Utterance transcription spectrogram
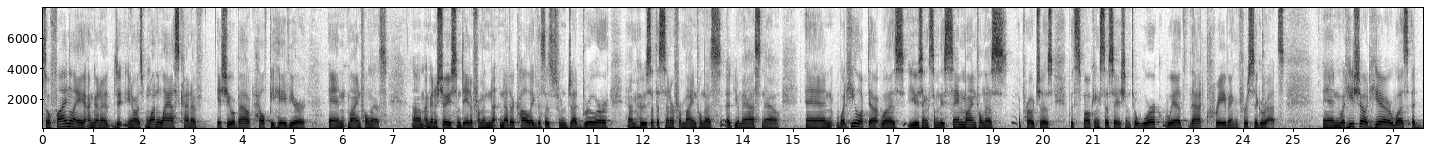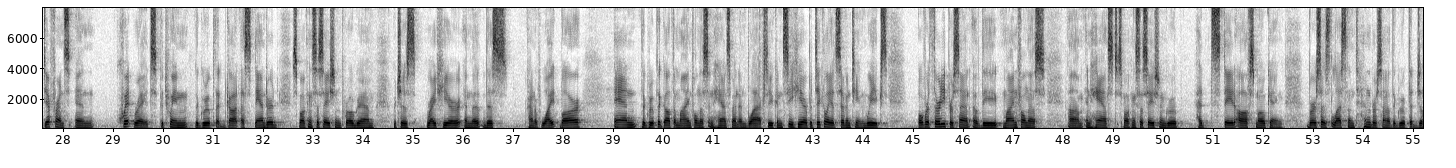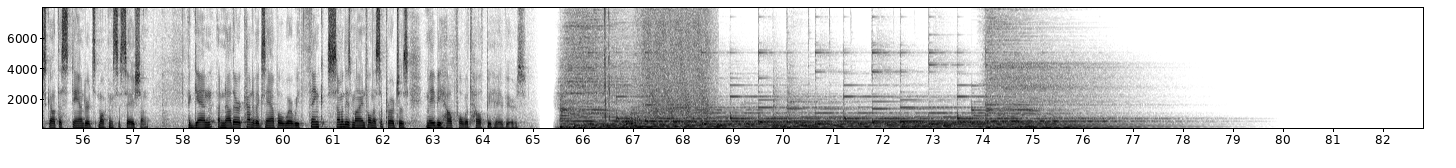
So finally, I'm going to, you know, as one last kind of issue about health behavior and mindfulness, um, I'm going to show you some data from an- another colleague. This is from Judd Brewer, um, who's at the Center for Mindfulness at UMass now. And what he looked at was using some of these same mindfulness approaches with smoking cessation to work with that craving for cigarettes. And what he showed here was a difference in quit rates between the group that got a standard smoking cessation program, which is right here in the, this kind of white bar, and the group that got the mindfulness enhancement in black. So you can see here, particularly at 17 weeks, over 30% of the mindfulness um, enhanced smoking cessation group had stayed off smoking versus less than 10% of the group that just got the standard smoking cessation. Again, another kind of example where we think some of these mindfulness approaches may be helpful with health behaviors.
